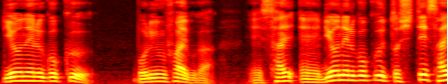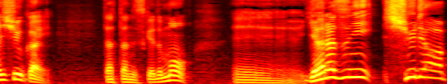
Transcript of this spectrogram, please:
リオネル・悟空、ボリューム5が、えーえー、リオネル・悟空として最終回だったんですけども、えー、やらずに終了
